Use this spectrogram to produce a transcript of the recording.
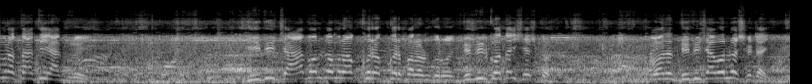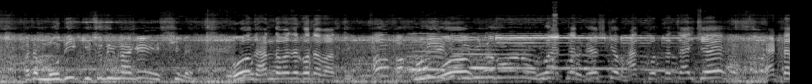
আমরা তাতেই আগ্রহী। দিদি যা বলবে আমরা অক্ষর অক্ষরে পালন করব। দিদির কথাই শেষ কথা। আমাদের দিদি যা বলবে সেটাই। আচ্ছা মোদি কিছুদিন আগে এসেছিলেন। ও ধান্দাবাজের কথা বাদ দিই ও বিভিন্ন ধরনের ও অভিযোগ একটা করেছেন। দেশকে ভাগ করতে চাইছে একটা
